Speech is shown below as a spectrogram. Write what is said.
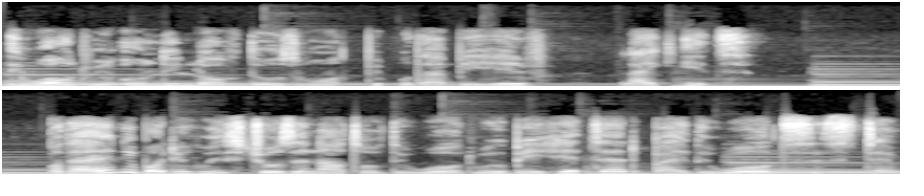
the world will only love those people that behave like it but that anybody who is chosen out of the world will be hated by the world system,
